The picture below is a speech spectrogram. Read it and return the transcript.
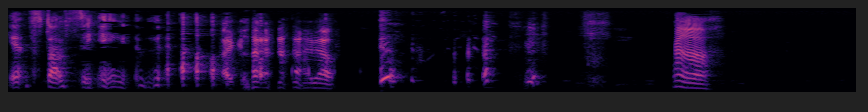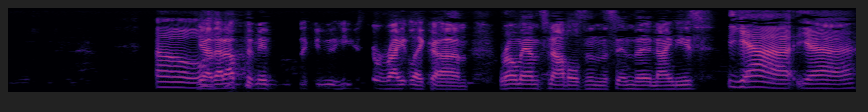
Can't stop seeing it now. I, I know. Ugh. Oh. Yeah, that outfit made like he he used to write like um romance novels in the in the 90s. Yeah, yeah.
